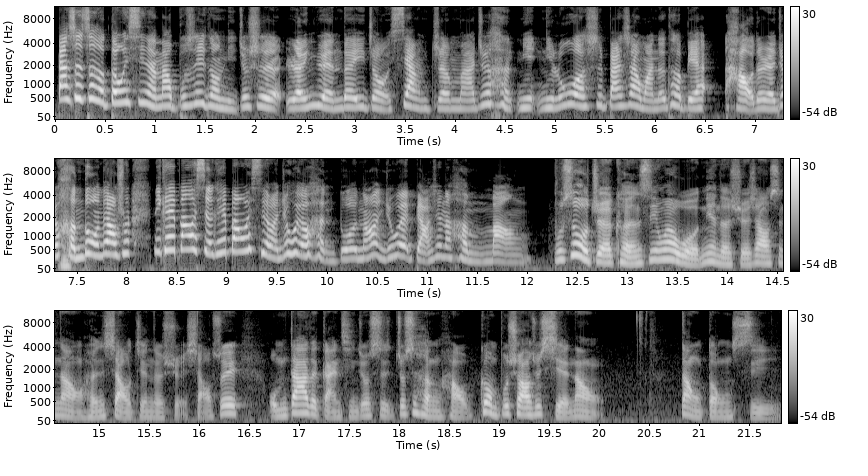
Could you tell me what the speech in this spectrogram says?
但是这个东西难道不是一种你就是人缘的一种象征吗？就是很你你如果是班上玩的特别好的人，就很多人都要说你可以帮我写，可以帮我写完，就会有很多，然后你就会表现的很忙。不是，我觉得可能是因为我念的学校是那种很小间的学校，所以我们大家的感情就是就是很好，根本不需要去写那种那种东西。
